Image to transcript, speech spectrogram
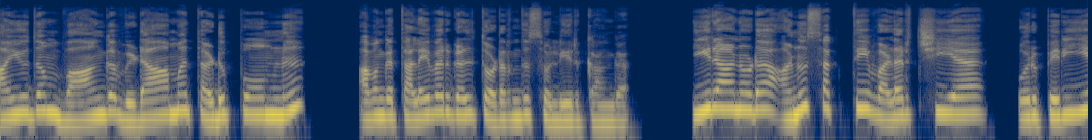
ஆயுதம் வாங்க விடாம தடுப்போம்னு அவங்க தலைவர்கள் தொடர்ந்து சொல்லியிருக்காங்க. ஈரானோட அணுசக்தி வளர்ச்சிய ஒரு பெரிய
